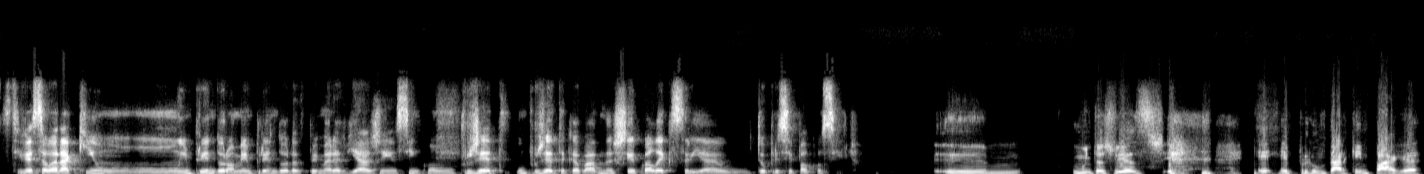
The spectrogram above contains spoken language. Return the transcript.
Se tivesse agora aqui um, um, empreendedor ou uma empreendedora de primeira viagem, assim, com um projeto, um projeto acabado de nascer, qual é que seria o teu principal conselho? Hum, muitas vezes é, é, perguntar quem paga,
